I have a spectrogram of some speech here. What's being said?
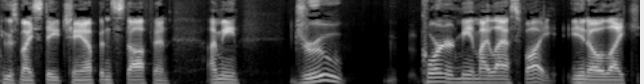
he was my state champ and stuff and I mean Drew cornered me in my last fight. You know, like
